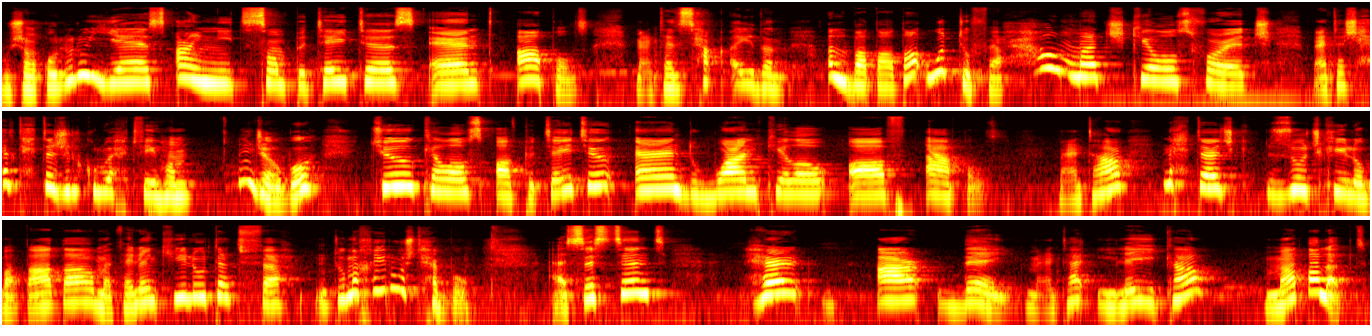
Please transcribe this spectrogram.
واش نقول له؟ Yes I need some potatoes and apples. معناتها نسحق أيضا البطاطا والتفاح. How much kilos for each معناتها شحال تحتاج لكل واحد فيهم؟ نجاوبه 2 kilos of potato and 1 kilo of apples. معناتها نحتاج زوج كيلو بطاطا ومثلا كيلو تفاح. نتوما خير واش تحبوا assistant here are they. معناتها إليك ما طلبت.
